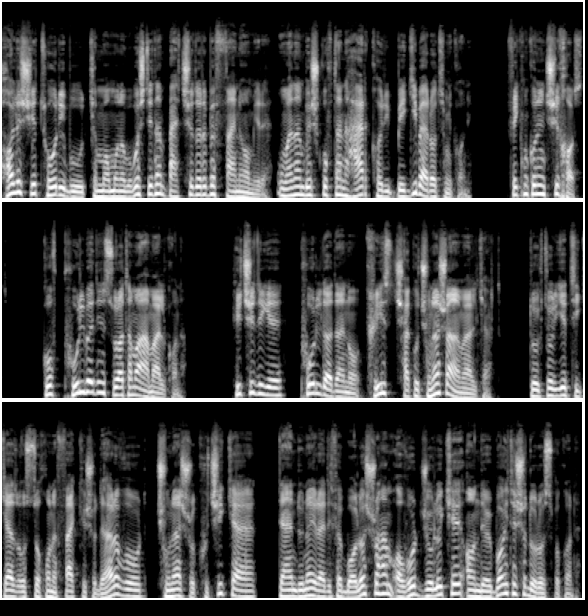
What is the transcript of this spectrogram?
حالش یه طوری بود که مامان و باباش دیدن بچه داره به فنا میره. اومدن بهش گفتن هر کاری بگی برات می‌کنی. فکر می‌کنین چی خواست؟ گفت پول بدین صورتمو عمل کنم. هیچی دیگه پول دادن و کریس چک و چونش رو عمل کرد. دکتر یه تیکه از استخون فکش رو در آورد چونش رو کوچیک کرد دندونای ردیف بالاش رو هم آورد جلو که آندربایتش رو درست بکنه.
